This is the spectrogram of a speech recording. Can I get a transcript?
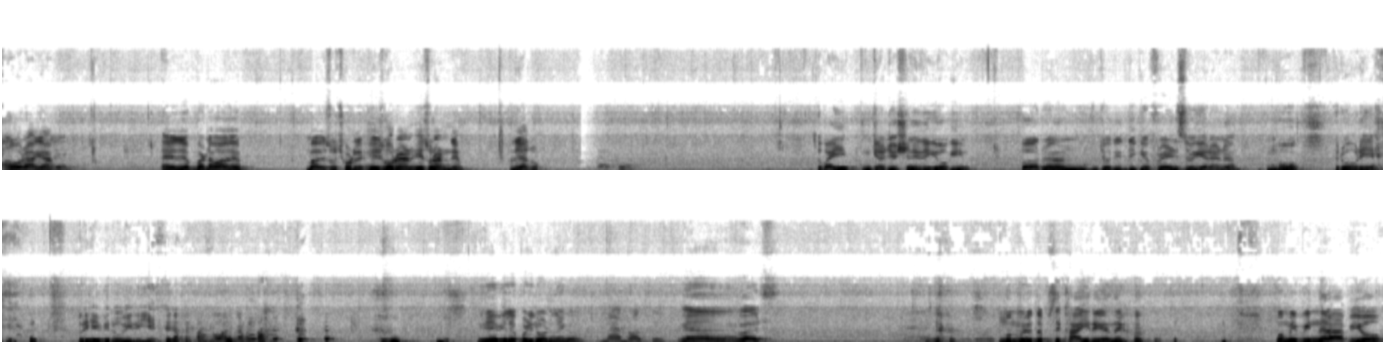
और आ गया। ए दे बड़ा वाले बस इसको छोड़ दे। इसको रहने इसको रहने दे। ले आ तू। तो भाई ग्रेजुएशन दीदी की होगी पर जो दीदी के फ्रेंड्स वगैरह हैं ना वो रो रहे हैं। और ये भी रो ही रही है। ये भी ले बड़ी रोने का। मैं रोती बस। मम्मी तो तब से खा ही रहे हैं देखो। मम्मी विनर आप ही हो।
